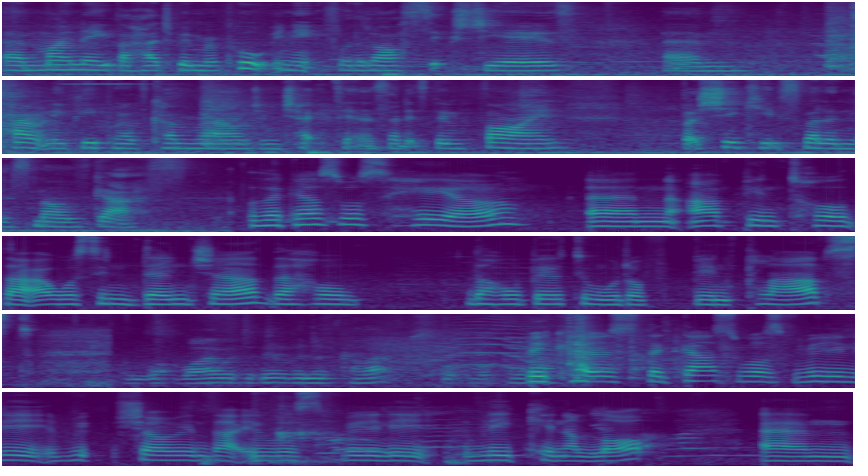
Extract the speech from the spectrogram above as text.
Um, my neighbour had been reporting it for the last six years. Um, apparently, people have come round and checked it and said it's been fine, but she keeps smelling the smell of gas. The gas was here, and I've been told that I was in danger. The whole, the whole building would have been collapsed And Why would the building have collapsed? What, what because the gas was really showing that it was really leaking a lot, and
